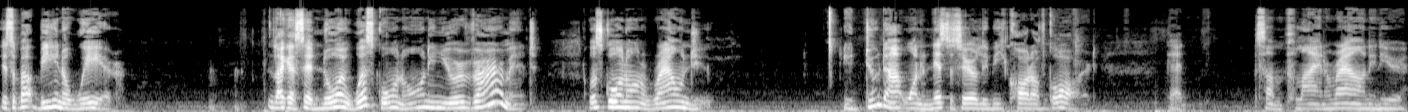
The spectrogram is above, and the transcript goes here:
It's about being aware like I said, knowing what's going on in your environment, what's going on around you. You do not want to necessarily be caught off guard. Got something flying around in here.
